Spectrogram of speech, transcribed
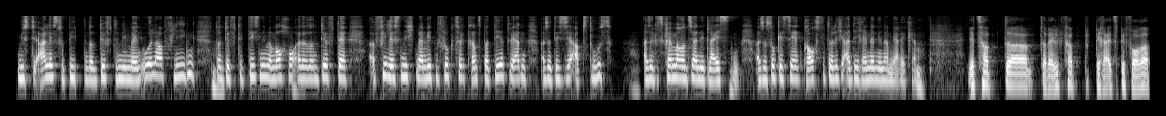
müsste ich alles verbieten. Dann dürfte ich nicht mehr in Urlaub fliegen, dann dürfte ich das nicht mehr machen, oder dann dürfte vieles nicht mehr mit dem Flugzeug transportiert werden. Also das ist ja abstrus. Also das können wir uns ja nicht leisten. Also so gesehen brauchst du natürlich auch die Rennen in Amerika. Mhm. Jetzt hat äh, der Weltcup bereits bevor er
